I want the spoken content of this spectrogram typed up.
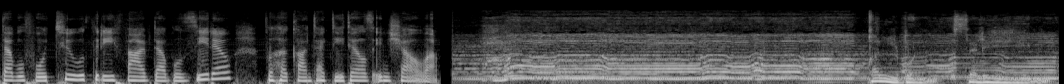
442 3500 for her contact details, inshallah. قلب سليم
